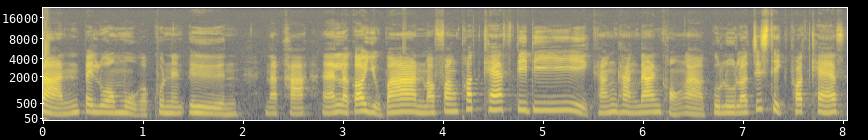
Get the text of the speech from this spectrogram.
สรรค์ไปรวมหมู่กับคนอื่นๆนะคะนั้นเราก็อยู่บ้านมาฟังพอดแคสต์ดีๆทั้งทางด้านของอ่ากูรูโลจิสติกส์พอดแคสต์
